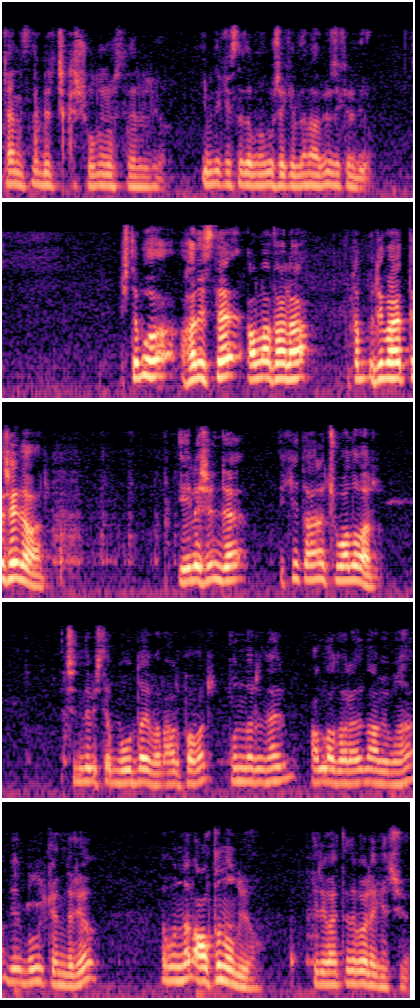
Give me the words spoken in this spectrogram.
Kendisine bir çıkış yolu gösteriliyor. İbn Kesir de bunu bu şekilde ne yapıyor? Zikrediyor. İşte bu hadiste Allah Teala tabi rivayette şey de var. İyileşince iki tane çuvalı var. İçinde işte buğday var, arpa var. Bunların her Allah Teala ne yapıyor buna? Bir bulut gönderiyor. Ve bunlar altın oluyor. Bir rivayette de böyle geçiyor.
